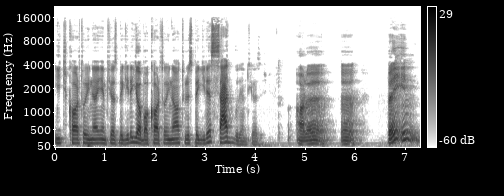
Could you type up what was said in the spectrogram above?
هیچ کارت و اینا امتیاز بگیره یا با کارت و اینا تونست بگیره 100 بود امتیازش. آره به این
